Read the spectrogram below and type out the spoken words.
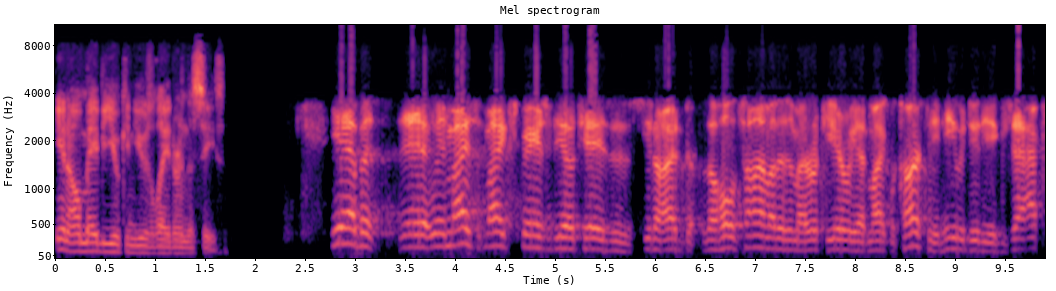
you know maybe you can use later in the season? Yeah, but uh, in my my experience with the OTAs is, you know, I'd, the whole time other than my rookie year, we had Mike McCarthy, and he would do the exact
